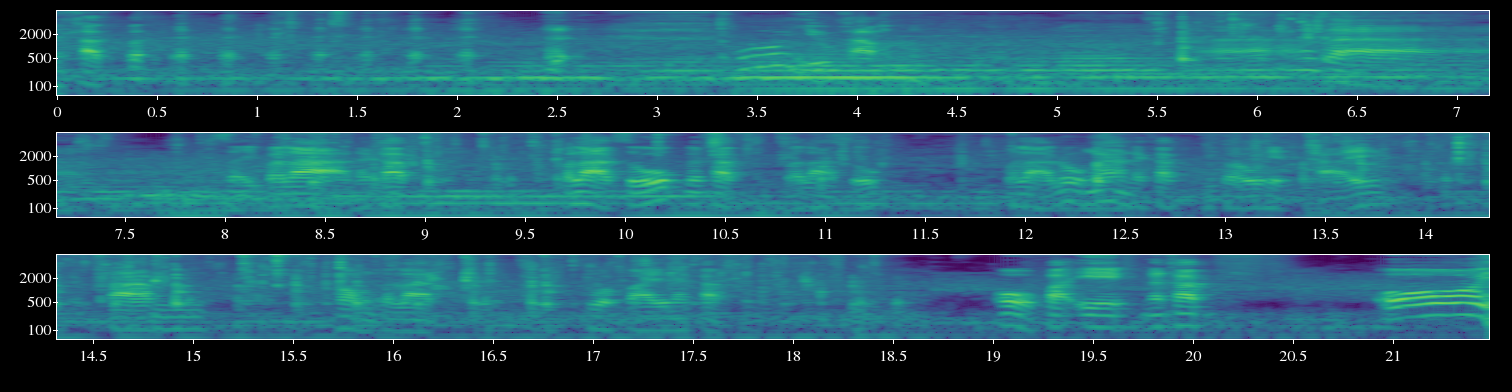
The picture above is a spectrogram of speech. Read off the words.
นะครับโอ้ยหิวขำอ่าจะใส่ปลาร้านะครับปลาร้าซุกนะครับปลาร้าซุกปลาร้าโรงงานนะครับที่เขาเห็ดขายตามท้องตลาดทั่วไปนะครับ โอ้ปลาเอกนะครับ โอ้ย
